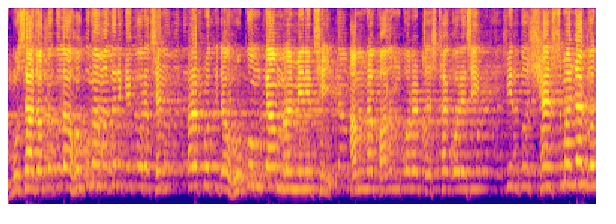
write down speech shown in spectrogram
মুসা যতগুলা হুকুম আমাদেরকে করেছেন, তার প্রতিটা হুকুমকে আমরা মেনেছি, আমরা পালন করার চেষ্টা করেছি। কিন্তু শেষমা যখন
